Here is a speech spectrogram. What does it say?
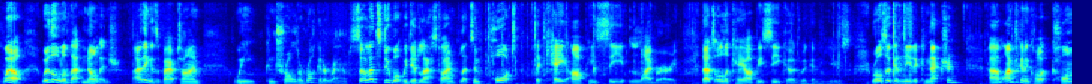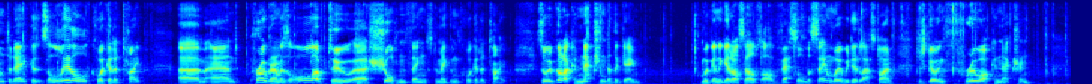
Well, with all of that knowledge, I think it's about time we controlled a rocket around. So let's do what we did last time. Let's import the KRPC library. That's all the KRPC code we're going to use. We're also going to need a connection. Um, I'm just going to call it con today because it's a little quicker to type. Um, and programmers love to uh, shorten things to make them quicker to type. So we've got our connection to the game. We're going to get ourselves our vessel the same way we did last time, just going through our connection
